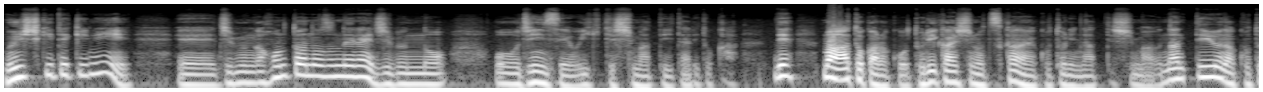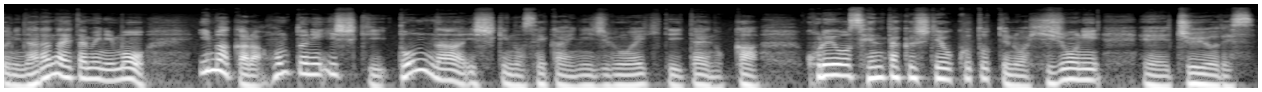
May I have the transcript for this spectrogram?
無意識的に、えー、自分が本当は望んでない自分の人生を生きてしまっていたりとかでまあ後からこう取り返しのつかないことになってしまうなんていうようなことにならないためにも今から本当に意識どんな意識の世界に自分は生きていたいのかこれを選択しておくことっていうのは非常に、えー、重要です。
